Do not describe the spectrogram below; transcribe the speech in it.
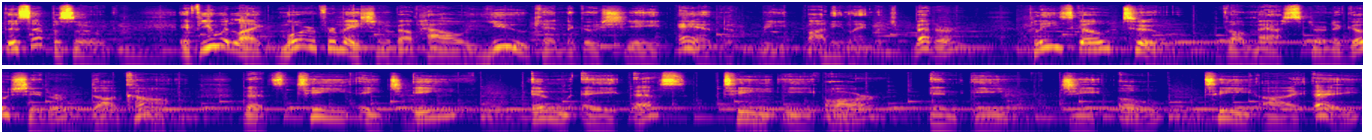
this episode. If you would like more information about how you can negotiate and read body language better, please go to themasternegotiator.com. That's T H E M A S T E R N E G O T I A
